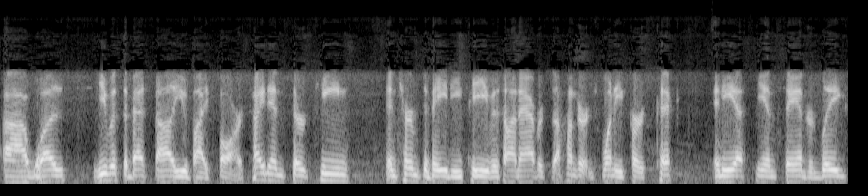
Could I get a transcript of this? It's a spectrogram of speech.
uh, was he was the best value by far. Tight end 13 in terms of ADP. He was on average the 121st pick in ESPN standard leagues.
